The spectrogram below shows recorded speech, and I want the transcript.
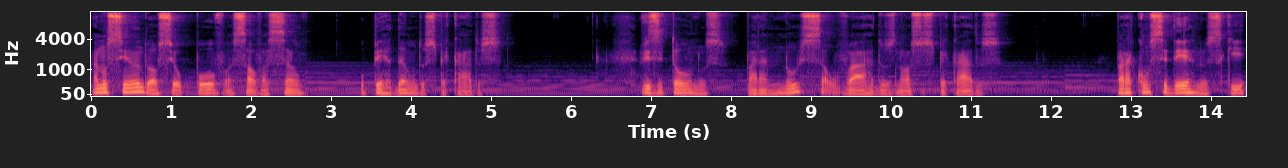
anunciando ao seu povo a salvação, o perdão dos pecados. Visitou-nos para nos salvar dos nossos pecados, para conceder-nos que,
